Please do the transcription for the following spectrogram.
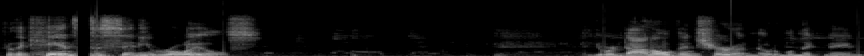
For the Kansas City Royals, Yordano Ventura, notable nickname.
